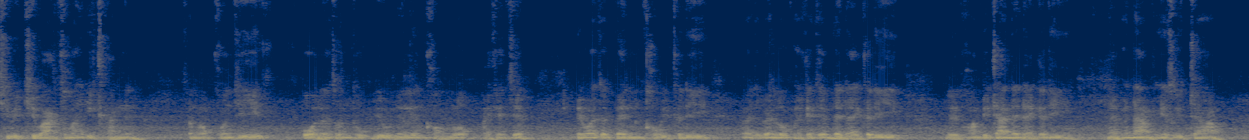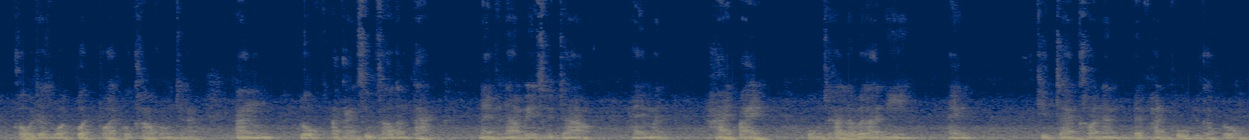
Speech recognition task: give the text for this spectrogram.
ชีวิตชีวาขึ้นมาอีกครั้งหนึ่งสำหรับคนที่ปวดและทนทุกข์อยู่ในเรื่องของโรคภัยไข้เจ็บ ไม่ว่าจะเป็นโควิดก็ดี ไม่ว่าจะเป็นโรคภัยไข้เจ็บใด ๆ ก็ดี หรือความพิการใด ๆ ก็ดี ในพระนามพระเยซูเจ้า ขอพระเจ้าทรงปลดปล่อยพวกเขาพระองค์เจ้า ทั้งโรคอาการซึมเศร้าต่างๆ ในพระนามพระเยซูเจ้าให้มันหายไปองค์จ้าและเวลานี้ให้จิตใจเขานั้นได้พันผูกอยู่กับพระองค์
